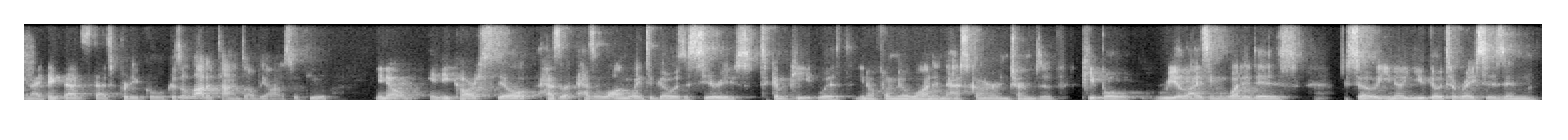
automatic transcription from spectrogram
and I think that's that's pretty cool because a lot of times, I'll be honest with you, you know, IndyCar still has a has a long way to go as a series to compete with you know Formula One and NASCAR in terms of people realizing what it is. So you know, you go to races in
